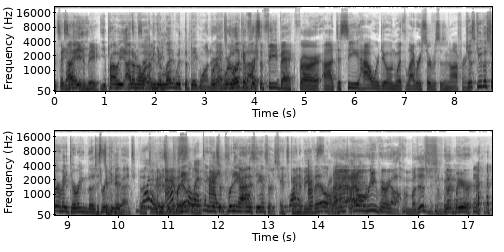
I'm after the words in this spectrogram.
It's Like, exciting I- to me. You probably, I don't know. I mean, to you led with the big one. and we're that's we're good, looking for I- some feedback for uh, to see how we're doing with library services and offerings. Just do the survey during the drinking event. What an gonna be available. excellent You get some pretty idea. honest answers. it's going to be available. I, I don't read very often, but this is some good beer.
